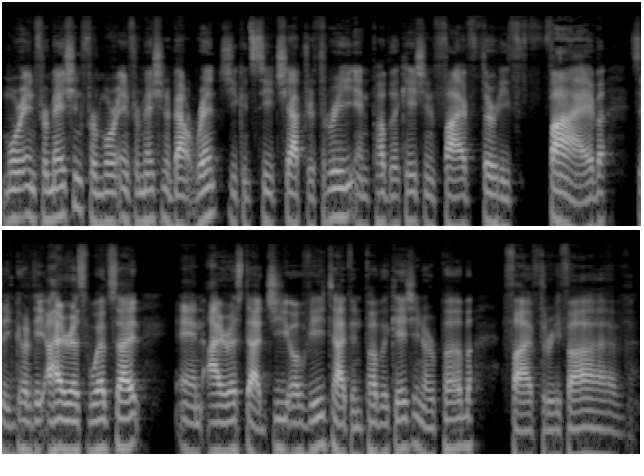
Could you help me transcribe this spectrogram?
More information. For more information about rent, you can see Chapter 3 in Publication 535. So you can go to the IRS website and irs.gov, type in publication or pub 535.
